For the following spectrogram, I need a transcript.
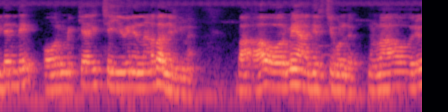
ഇതെന്റെ ഓർമ്മയ്ക്കായി ചെയ്യുവിനെന്നാണ് പറഞ്ഞിരിക്കുന്നത്. അപ്പോൾ ആ ഓർമ്മയെ ആചരിച്ചുകൊണ്ട് നമ്മൾ ആ ഒരു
